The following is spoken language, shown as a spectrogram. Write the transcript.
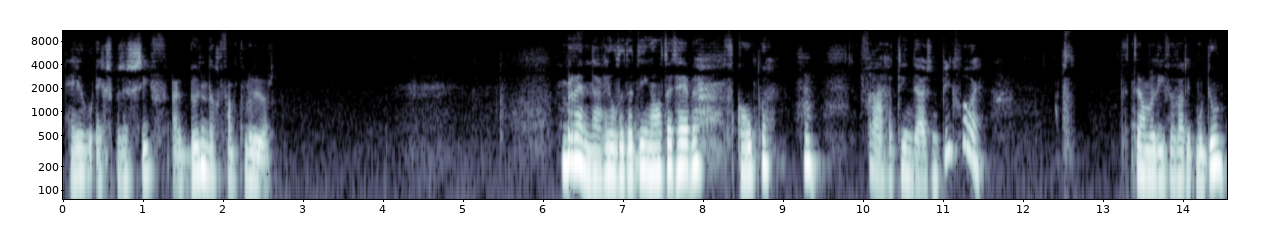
Heel expressief, uitbundig van kleur. Brenda wilde dat ding altijd hebben, of kopen. Vraag er 10.000 piek voor. Vertel me liever wat ik moet doen.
